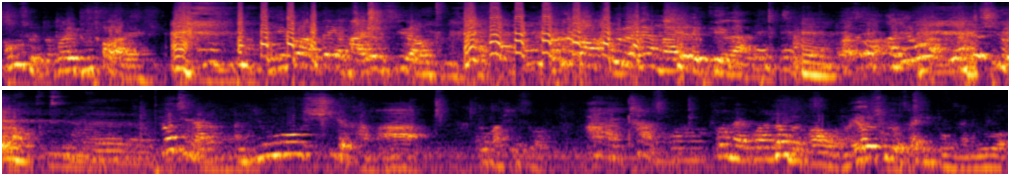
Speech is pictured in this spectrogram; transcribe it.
အောင်ဆိုတော်တော်ဒူးထော်ရတယ်ဒီတော့တဲ့မာရုံရှိတော့အခုတော့အခုလည်းမာရုံတင်လာတယ်အယုံကရရှိတော့ပြောချင်တာကအမျိုးရှိတဲ့ခါမှာဟိုမှာဖြစ်ဆိုတော့ဟာထားကွာတော့မယ်ကွာလုံးမယ်ကွာမရောက်ရှိလို့စိုက်ပုံစံမျိုးပေါ့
